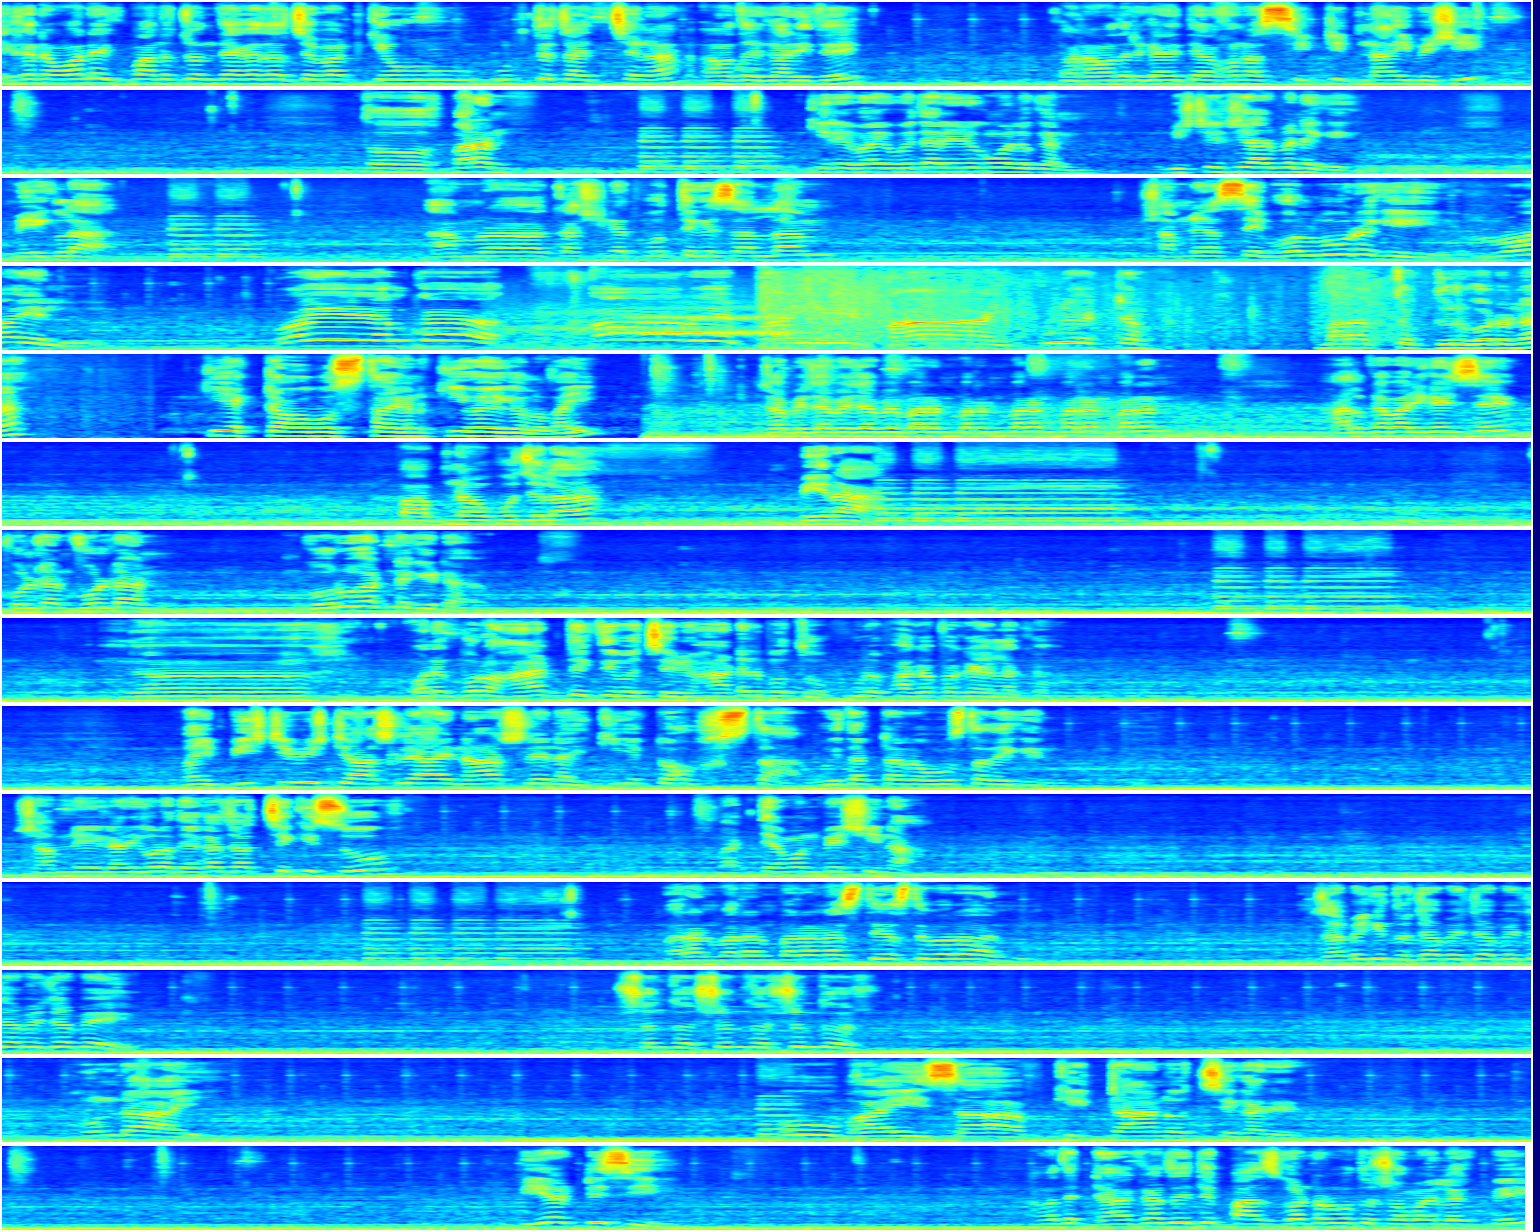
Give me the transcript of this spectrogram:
এখানে অনেক মানুষজন দেখা যাচ্ছে, বাট কেউ উঠতে চাইছে না আমাদের গাড়িতে। কারণ আমাদের গাড়িতে এখন আর সিট টিট নাই বেশি। তো, বাড়ান। কিরে ভাই ওয়েদার এরকম হলো কেন? বৃষ্টি টিষ্টি আসবে নাকি? মেঘলা। আমরা কাশীনাথপুর থেকে চাললাম। সামনে আসছে ভলভো নাকি? রয়্যাল ওয়ে হালকা। আরে ভাই রে ভাই, পুরো একটা মারাত্মক দুর্ঘটনা। কি একটা অবস্থা এখন, কি হয়ে গেল ভাই? যাবে যাবে যাবে বারান বারান বারান বারান বারান হালকা বাড়ি গাইছে। পাবনা উপজেলা। বেড়া ফুলটান ফুলটান গরুহাট নাকি এটা? অনেক বড় হাট দেখতে পাচ্ছি আমি, হাটের মতো, পুরো ফাঁকা ফাঁকা এলাকা। ভাই, বৃষ্টি মিষ্টি আসলে আয়, না আসলে নাই, কি একটা অবস্থা ওয়েদারটার অবস্থা দেখেন। সামনে গাড়ি ঘোড়া দেখা যাচ্ছে কিছু। বাট তেমন বেশি না। বাড়ান বাড়ান বাড়ান আস্তে আস্তে বাড়ান যাবে কিন্তু, যাবে যাবে যাবে যাবে। সুন্দর সুন্দর সুন্দর। হুন্ডাই। ও ভাই সাহ, কি টান হচ্ছে গাড়ির। বিআরটিসি আমাদের ঢাকা যাইতে পাঁচ ঘণ্টার মতো সময় লাগবে।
